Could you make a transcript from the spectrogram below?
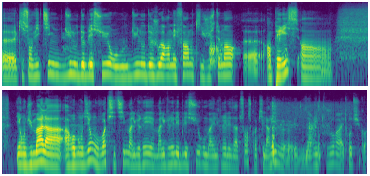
euh, qui sont victimes d'une ou deux blessures ou d'une ou deux joueurs en méforme qui justement euh, en périssent en... et ont du mal à, à rebondir. On voit que City, malgré, malgré les blessures ou malgré les absences, quoi qu'il arrive, euh, ils arrivent toujours à être au-dessus. Quoi.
